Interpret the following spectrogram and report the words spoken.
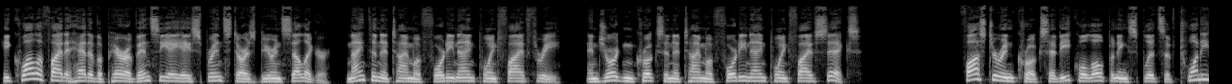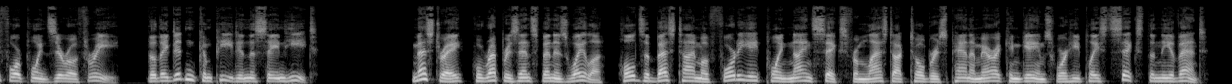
he qualified ahead of a pair of NCAA sprint stars Bjorn Seliger, ninth in a time of 49.53, and Jordan Crooks in a time of 49.56. Foster and Crooks had equal opening splits of 24.03, though they didn't compete in the same heat. Mestre, who represents Venezuela, holds a best time of 48.96 from last October's Pan American Games where he placed sixth in the event.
